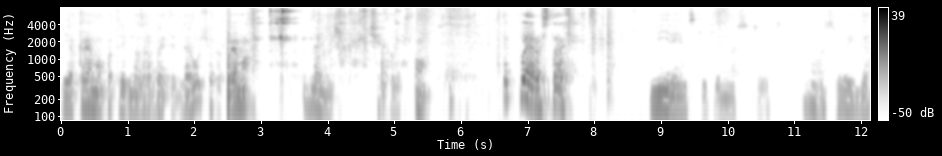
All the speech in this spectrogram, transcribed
І окремо потрібно зробити для ручок, окремо для ніжок чехли. О. Тепер ось так міряємо, скільки у нас тут. Ну, ось вийде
